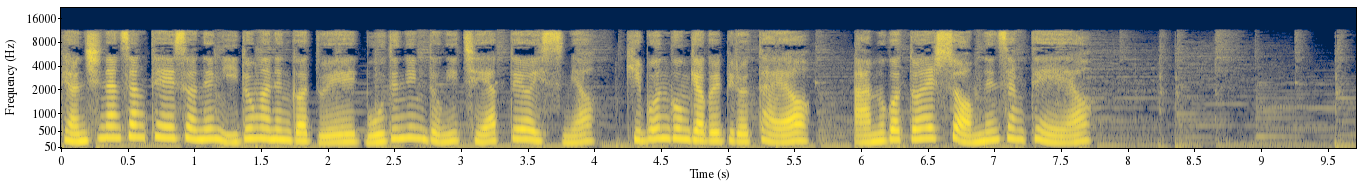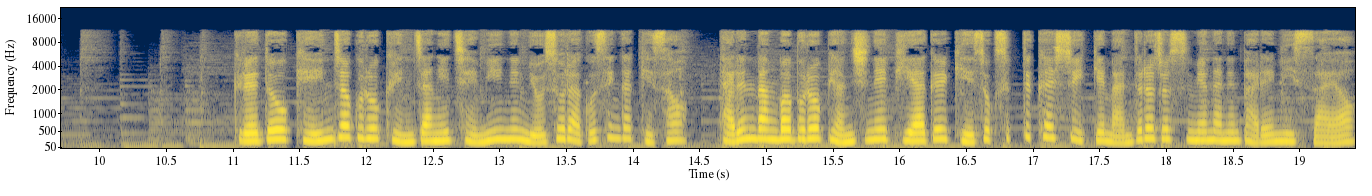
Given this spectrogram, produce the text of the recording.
변신한 상태에서는 이동하는 것 외에 모든 행동이 제압되어 있으며 기본 공격을 비롯하여 아무것도 할 수 없는 상태예요. 그래도 개인적으로 굉장히 재미있는 요소라고 생각해서 다른 방법으로 변신의 비약을 계속 습득할 수 있게 만들어줬으면 하는 바람이 있어요.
